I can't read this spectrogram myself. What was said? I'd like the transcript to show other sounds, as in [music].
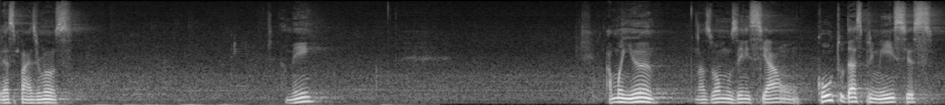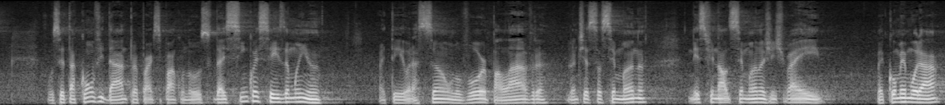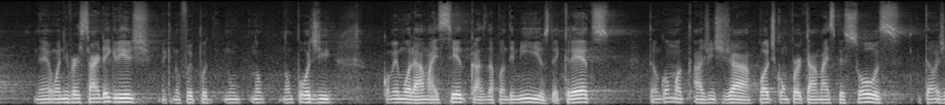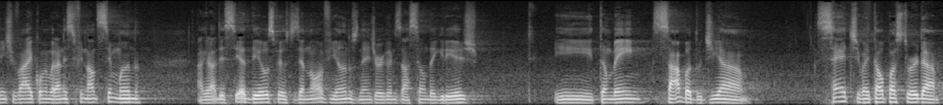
Graças e paz, irmãos. Amém. Amanhã nós vamos iniciar um culto das primícias. Você está convidado para participar conosco das 5 às 6 da manhã. Vai ter oração, louvor, palavra. Durante essa semana, nesse final de semana, a gente vai, vai comemorar né, o aniversário da igreja, né, que não, foi, não, não, não pôde comemorar mais cedo por causa da pandemia, os decretos. Então, como a gente já pode comportar mais pessoas, então a gente vai comemorar nesse final de semana. Agradecer a Deus pelos 19 anos né, de organização da igreja. E também sábado, dia 7, vai estar o pastor da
